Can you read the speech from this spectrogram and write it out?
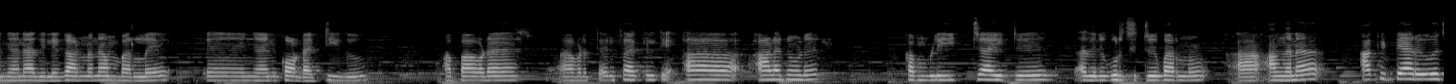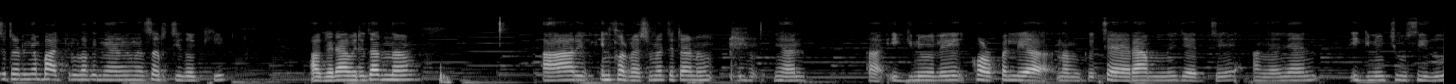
ഞാൻ അതിൽ കാണുന്ന നമ്പറിൽ ഞാൻ കോണ്ടാക്ട് ചെയ്തു. അപ്പോൾ അവിടെ അവിടുത്തെ ഒരു ഫാക്കൽറ്റി ആ ആളെന്നോട് കംപ്ലീറ്റ് ആയിട്ട് അതിനെ കുറിച്ചിട്ട് പറഞ്ഞു. അങ്ങനെ ആ കിട്ടിയ അറിവ് വെച്ചിട്ടാണ് ഞാൻ ബാക്കിയുള്ളതൊക്കെ ഞാൻ സെർച്ച് ചെയ്ത് നോക്കി. അങ്ങനെ അവർ തന്ന ആ ഇൻഫർമേഷൻ വെച്ചിട്ടാണ് ഞാൻ ഇഗ്നുവിൽ കുഴപ്പമില്ല നമുക്ക് ചേരാമെന്ന് വിചാരിച്ച് അങ്ങനെ ഞാൻ ഇഗ്നു ചൂസ് ചെയ്തു.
